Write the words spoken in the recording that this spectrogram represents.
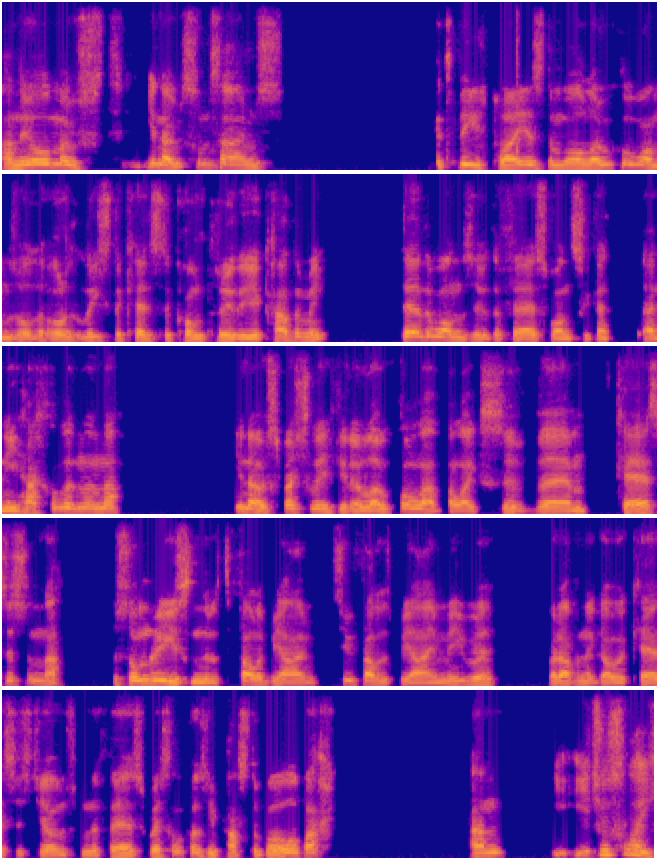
And they almost, you know, sometimes it's these players, the more local ones, or, the, or at least the kids that come through the academy. They're the ones who are the first ones to get any heckling and that. You know, especially if you're a local lad, the likes of um, Curtis and that. For some reason, the fella behind, two fellas behind me were we're having to go with Curtis Jones from the first whistle because he passed the ball back. And you're just like,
